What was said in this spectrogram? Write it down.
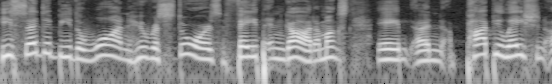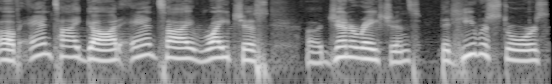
He's said to be the one who restores faith in God amongst a, a population of anti God, anti righteous uh, generations, that he restores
